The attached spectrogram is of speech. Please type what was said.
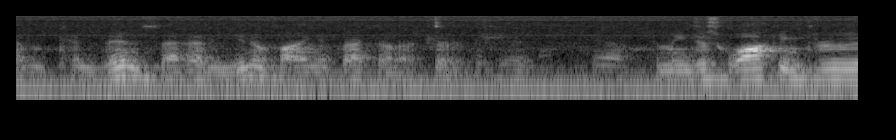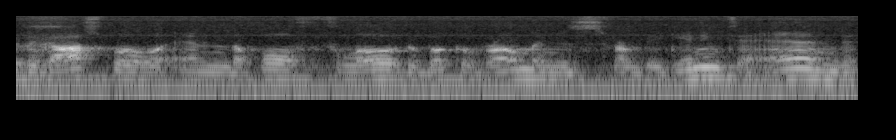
am convinced that had a unifying effect on our church. Yeah. I mean, just walking through the gospel and the whole flow of the book of Romans from beginning to end,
